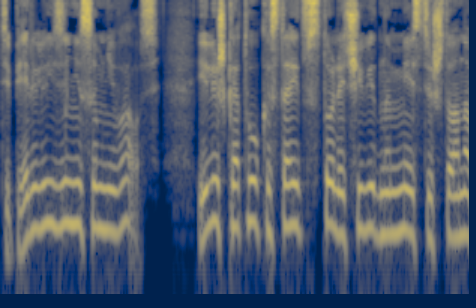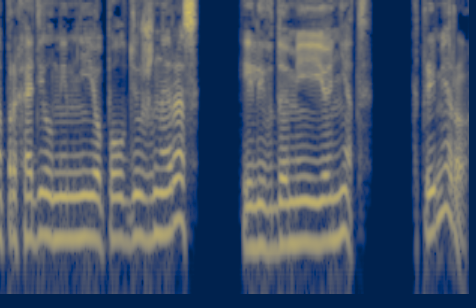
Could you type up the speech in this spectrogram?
Теперь Лизи не сомневалась. Или шкатулка стоит в столь очевидном месте, что она проходила мимо нее полдюжины раз, или в доме ее нет. К примеру,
